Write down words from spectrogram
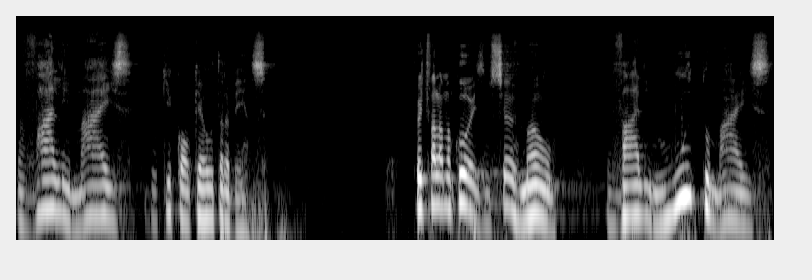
vale mais do que qualquer outra benção. Deixa eu te falar uma coisa: o seu irmão vale muito mais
